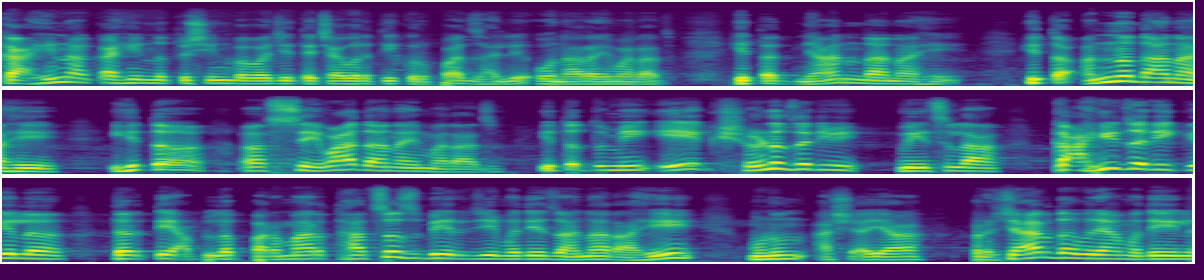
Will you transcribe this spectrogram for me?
काही ना काही नतुशिंग बाबाची त्याच्यावरती कृपा झाली होणार आहे महाराज. इथं ज्ञानदान आहे. इथं अन्नदान आहे. इथं सेवादान आहे महाराज. इथं तुम्ही एक क्षण जरी वेचला काही जरी केलं तर ते आपलं परमार्थाचंच बेरजेमध्ये जाणार आहे. म्हणून अशा या प्रचार दौऱ्यामधील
